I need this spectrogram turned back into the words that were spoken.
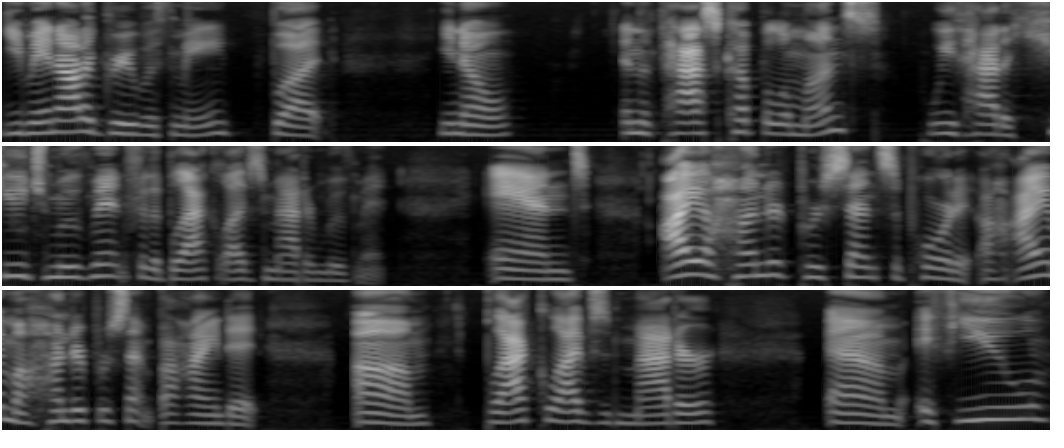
you may not agree with me, but, you know, in the past couple of months, we've had a huge movement for the Black Lives Matter movement. And I 100% support it. I am 100% behind it. Um, Black Lives Matter. Um, if you,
